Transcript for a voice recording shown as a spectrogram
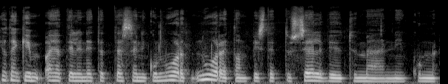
Jotenkin ajattelin, että tässä niin kuin nuoret, nuoret on pistetty selviytymään niin kuin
